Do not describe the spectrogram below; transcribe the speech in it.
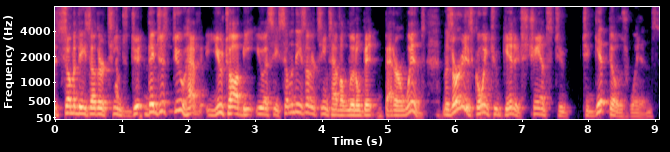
some of these other teams, do, they just do have Utah beat USC. Some of these other teams have a little bit better wins. Missouri is going to get its chance to to get those wins.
